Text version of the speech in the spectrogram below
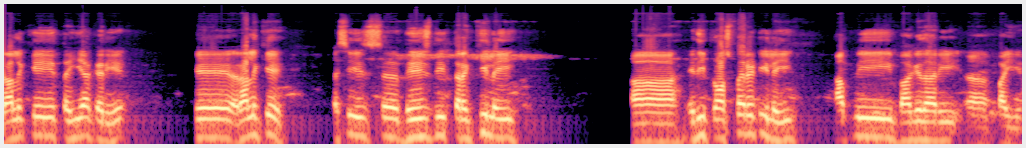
ਰਲ ਕੇ ਇਹ ਤਹੀਆ ਕਰੀਏ ਕਿ ਰਲ ਕੇ ਅਸੀਂ ਇਸ ਦੇਸ਼ ਦੀ ਤਰੱਕੀ ਲਈ ਇਹਦੀ ਪ੍ਰੋਸਪੈਰਿਟੀ ਲਈ ਆਪਣੀ ਭਾਗੀਦਾਰੀ ਪਾਈਏ।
